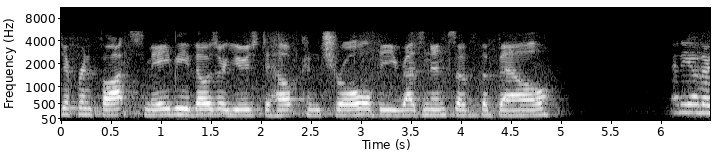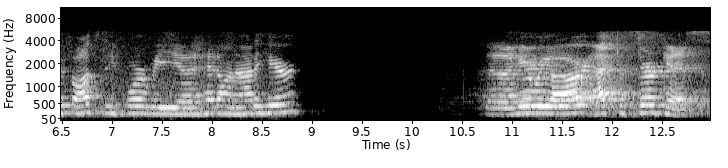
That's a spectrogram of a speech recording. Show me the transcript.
different thoughts. Maybe those are used to help control the resonance of the bell. Any other thoughts before we uh, head on out of here? So here we are at the circus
